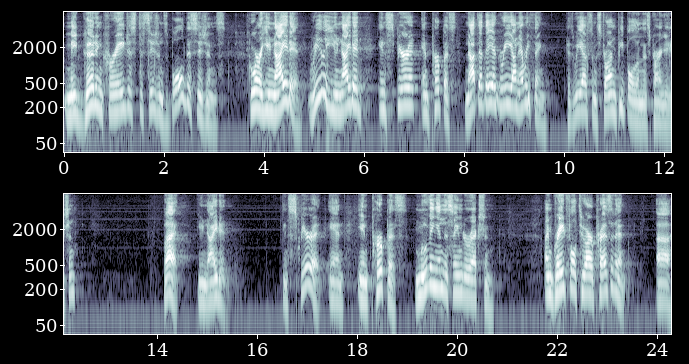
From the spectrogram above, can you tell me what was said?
made good and courageous decisions, bold decisions, who are united, really united in spirit and purpose. Not that they agree on everything, because we have some strong people in this congregation, but united in spirit and in purpose, moving in the same direction. I'm grateful to our president, uh,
